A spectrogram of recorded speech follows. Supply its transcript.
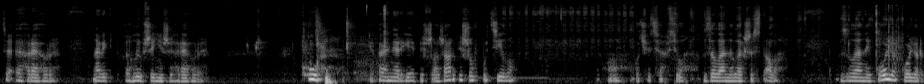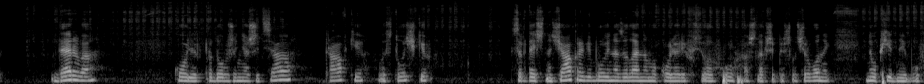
Це егрегори, навіть глибше, ніж егрегори. Фу, яка енергія пішла, жар пішов по тілу. О, хочеться, все, зелене легше стало. Зелений колір, колір дерева, колір продовження життя, травки, листочків. Сердечна чакра вібрує на зеленому кольорі. Все, фу, аж легше пішло. Червоний необхідний був.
